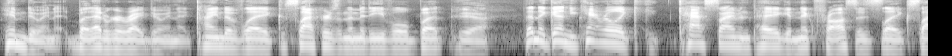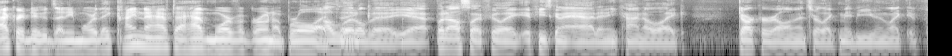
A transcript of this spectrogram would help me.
him doing it, but Edgar Wright doing it, kind of like Slackers in the medieval. But Yeah. then again, you can't really c- cast Simon Pegg and Nick Frost as like slacker dudes anymore. They kind of have to have more of a grown up role. I a think. A little bit, yeah. But also, I feel like if he's gonna add any kind of like darker elements, or like maybe even like if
